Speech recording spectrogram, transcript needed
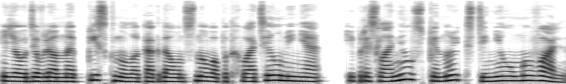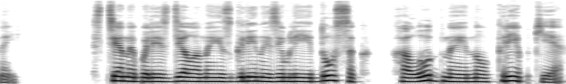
Я удивленно пискнула, когда он снова подхватил меня и прислонил спиной к стене умывальной. Стены были сделаны из глины земли и досок, холодные, но крепкие.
